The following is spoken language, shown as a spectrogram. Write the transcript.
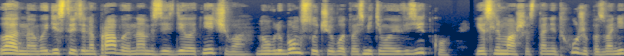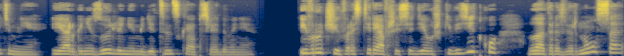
«Ладно, вы действительно правы, нам здесь делать нечего, но в любом случае вот возьмите мою визитку. Если Маше станет хуже, позвоните мне, и я организую для нее медицинское обследование». И, вручив растерявшейся девушке визитку, Влад развернулся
